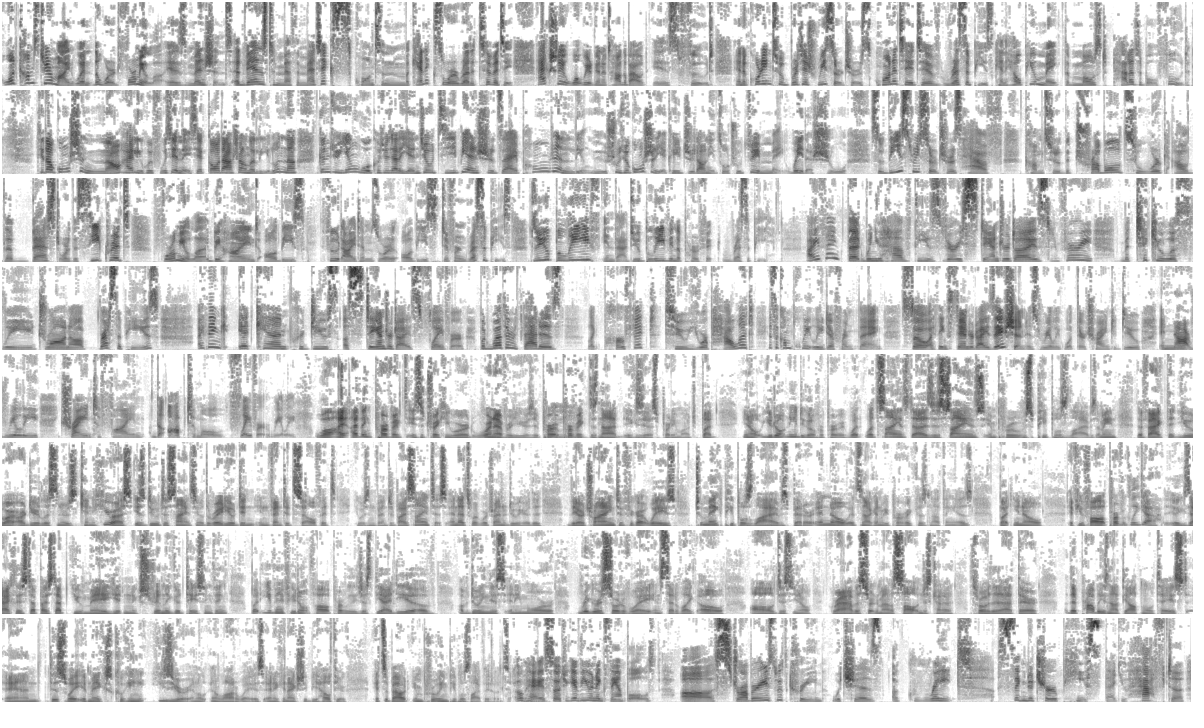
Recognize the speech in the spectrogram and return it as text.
What comes to your mind when the word formula is mentioned? Advanced mathematics, quantum mechanics, or relativity? Actually, what we're going to talk about is food. And according to British researchers, quantitative recipes can help you make the most palatable food. 提到公式，你脑海里会浮现哪些高大上的理论呢？根据英国科学家的研究，即便是在烹饪领域，数学公式也可以指导你做出最美味的食物。So these researchers have come to the trouble to work out the best or the secret formula behind all these food items or all these different recipes. Do you believe in that? Do you believe in the perfect recipe? I think that when you have these very standardized, very meticulously drawn up recipes, I think it can produce a standardized flavor. But whether that is like perfect to your palate is a completely different thing. So I think standardization is really what they're trying to do and not really trying to find the optimal flavor, really. Well, I, I think perfect is a tricky word whenever you use it. Per- mm. Perfect does not exist pretty much, but you know, you don't need to go for perfect. What, what science does is science improves people's lives. I mean, the fact that you, our, our dear listeners, can hear us is due to science. You know, the radio didn't invent itself. It, it was invented by scientists. And that's what we're trying to do here. They, they are trying trying to figure out ways to make people's lives better. And no, it's not going to be perfect because nothing is. But, you know, if you follow it perfectly, yeah, exactly step by step, you may get an extremely good tasting thing. But even if you don't follow it perfectly, just the idea of, of doing this in a more rigorous sort of way instead of like, oh, I'll just, you know, grab a certain amount of salt and just kind of throw that out there. That probably is not the optimal taste. And this way, it makes cooking easier in a, in a lot of ways, and it can actually be healthier. It's about improving people's livelihoods. Okay, so to give you an example, uh, strawberries with cream, which is a great signature piece that you have to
